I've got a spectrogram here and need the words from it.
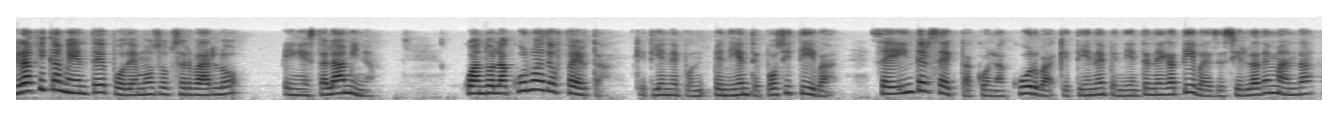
Gráficamente podemos observarlo en esta lámina. Cuando la curva de oferta que tiene pendiente positiva se intersecta con la curva que tiene pendiente negativa, es decir, la demanda,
